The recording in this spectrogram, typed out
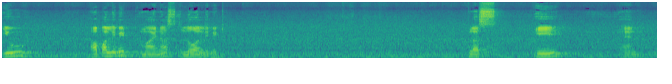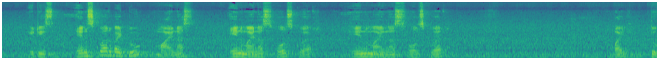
u upper limit minus lower limit. Plus a and it is n square by 2 minus n minus whole square n minus whole square by 2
